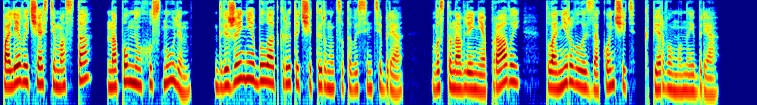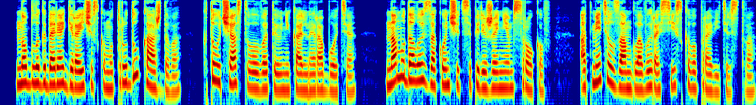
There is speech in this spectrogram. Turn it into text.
По левой части моста, напомнил Хуснулин, движение было открыто 14 сентября, восстановление правой планировалось закончить к 1 ноября. Но благодаря героическому труду каждого, кто участвовал в этой уникальной работе, нам удалось закончить с опережением сроков, отметил замглавы российского правительства.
